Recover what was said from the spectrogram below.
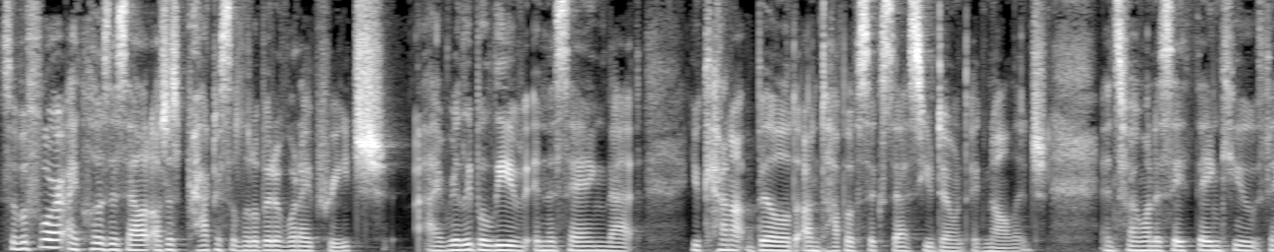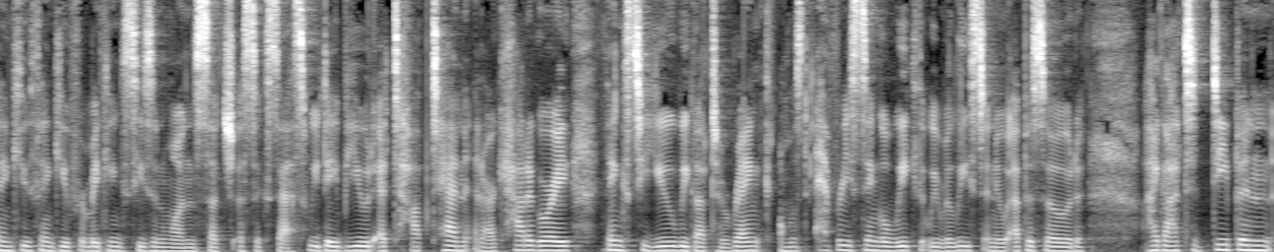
So before I close this out, I'll just practice a little bit of what I preach. I really believe in the saying that you cannot build on top of success you don't acknowledge. And so I want to say thank you, thank you, thank you for making season one such a success. We debuted at top 10 in our category. Thanks to you, we got to rank almost every single week that we released a new episode. I got to deepen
